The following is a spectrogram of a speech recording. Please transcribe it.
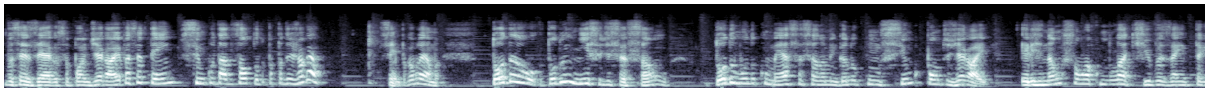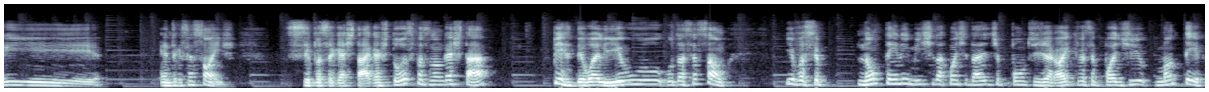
Você zera o seu ponto de herói e você tem cinco dados ao todo para poder jogar. Sem problema. Todo, todo início de sessão, todo mundo começa, se eu não me engano, com cinco pontos de herói. Eles não são acumulativos entre, entre sessões. Se você gastar, gastou. Se você não gastar, perdeu ali o, o da sessão. E você não tem limite da quantidade de pontos de herói que você pode manter.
